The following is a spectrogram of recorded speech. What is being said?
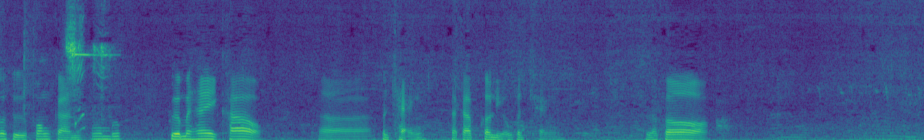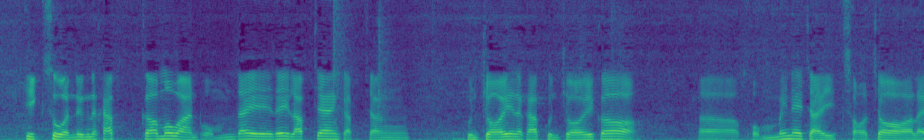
ก็คือป้องกันเพื่อไม่ให้ข้าวมันแข็งนะครับข้าวเหนียวมันแข็ง แล้วก็ อีกส่วนหนึ่งนะครับ ก็เมื่อวานผมได้ได้รับแจ้งกับจังคุณจอยนะครับ คุณจอยก็ผมไม่แน่ใจสอจออะไร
